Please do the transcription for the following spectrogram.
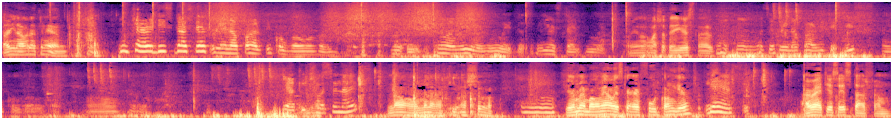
Sorry, you know what that's mean? You carry this, that's definitely enough for to cover over. no, I'm here, wait, the hairstyle, wait. You know, mash up your hairstyle. Mm-hmm. What's it enough for to take this and cover over? Mm. Yeah, keep short tonight? No, I'm not keep no sure. Mm, You remember when we always carry food come here? yes. Alright, here so it start from.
